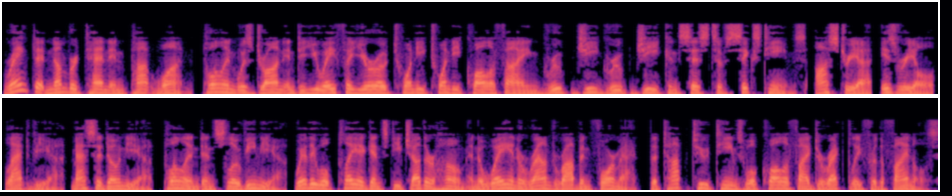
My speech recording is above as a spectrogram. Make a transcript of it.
Ranked at number 10 in Pot 1, Poland was drawn into UEFA Euro 2020 qualifying Group G. Group G consists of six teams, Austria, Israel, Latvia, Macedonia, Poland and Slovenia, where they will play against each other home and away in a round-robin format, the top two teams will qualify directly for the finals.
